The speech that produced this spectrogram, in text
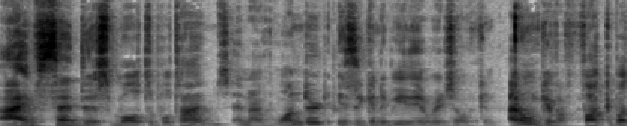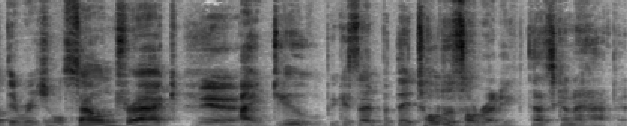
I've said this multiple times, and I've wondered: is it going to be the original? con- I don't give a fuck about the original soundtrack. Yeah. I do because I, but they told us already that's going to happen.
